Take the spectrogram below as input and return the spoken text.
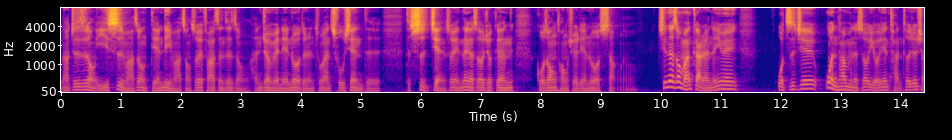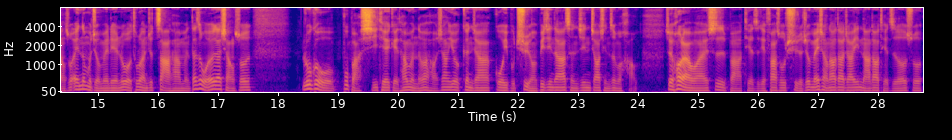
那就是这种仪式嘛，这种典礼嘛，总是会发生这种很久没联络的人突然出现的的事件，所以那个时候就跟国中同学联络上了。其实那时候蛮感人的，因为。我直接问他们的时候，有点忐忑，就想说：“哎，那么久没联络，突然就炸他们。”但是我又在想说，如果我不把喜帖给他们的话，好像又更加过意不去哦。毕竟大家曾经交情这么好，所以后来我还是把帖子给发出去了。就没想到大家一拿到帖子都说：“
